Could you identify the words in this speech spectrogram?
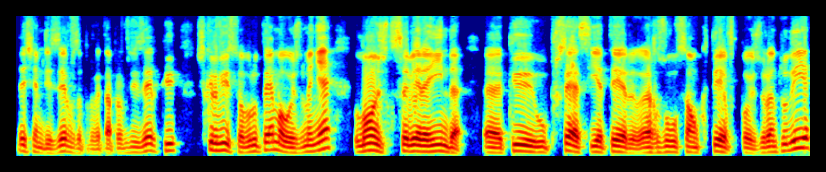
deixem-me dizer-vos, aproveitar para vos dizer que escrevi sobre o tema hoje de manhã, longe de saber ainda uh, que o processo ia ter a resolução que teve depois durante o dia,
